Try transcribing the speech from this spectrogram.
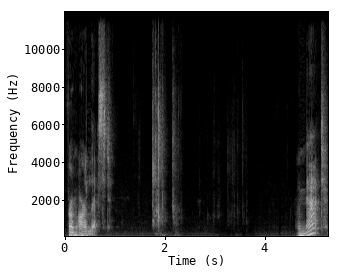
from our list. And that.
